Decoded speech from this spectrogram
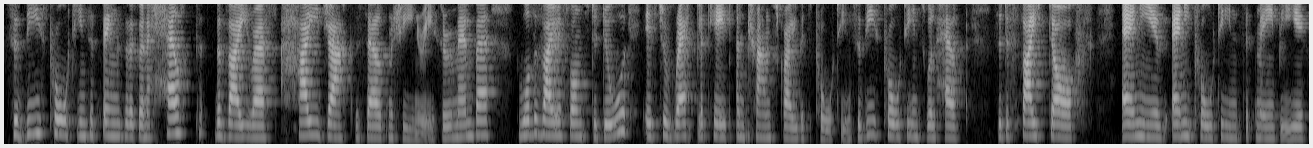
So these proteins are things that are going to help the virus hijack the cell's machinery. So remember, what the virus wants to do is to replicate and transcribe its proteins. So these proteins will help so to fight off any of any proteins that may be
